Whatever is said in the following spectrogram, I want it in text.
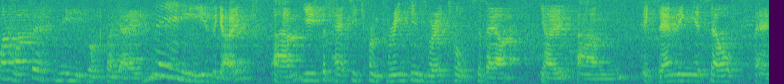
One of my first communion talks I gave many years ago um, used the passage from Corinthians where it talks about you know um, examining yourself and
